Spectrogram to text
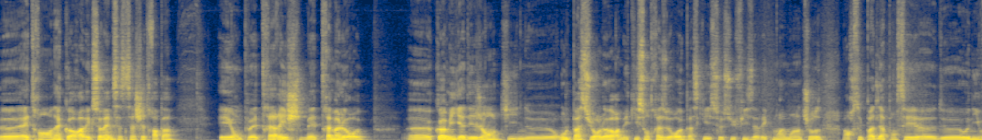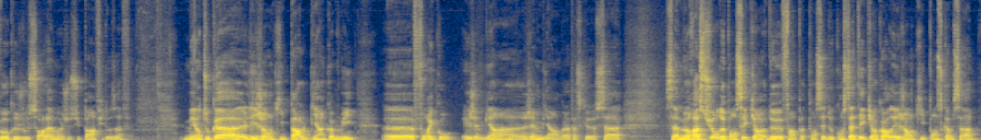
être en accord avec soi-même, ça ne s'achètera pas. Et on peut être très riche, mais être très malheureux. Euh, comme il y a des gens qui ne roulent pas sur l'or, mais qui sont très heureux parce qu'ils se suffisent avec moins moins de choses. Alors c'est pas de la pensée euh, de haut niveau que je vous sors là, moi je suis pas un philosophe. Mais en tout cas, euh, les gens qui parlent bien comme lui font écho et j'aime bien, j'aime bien, voilà, parce que ça, ça me rassure de penser enfin pas de penser, de constater qu'il y a encore des gens qui pensent comme ça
